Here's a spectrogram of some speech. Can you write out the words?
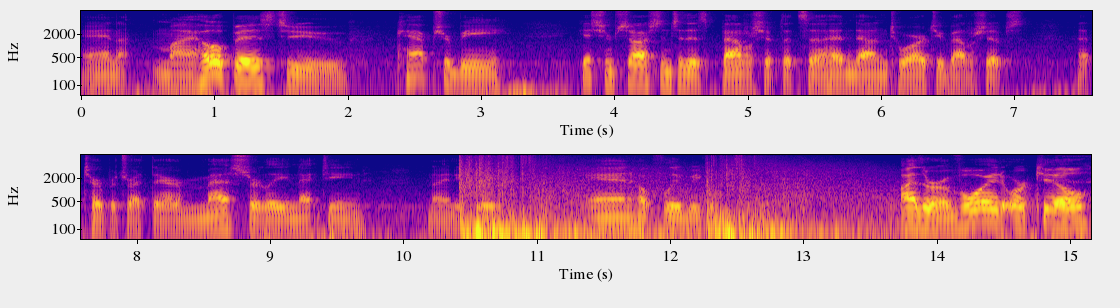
And my hope is to capture B, get some shots into this battleship that's uh, heading down into our two battleships. That Tirpitz right there, Masterly 1993. And hopefully we can either avoid or kill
